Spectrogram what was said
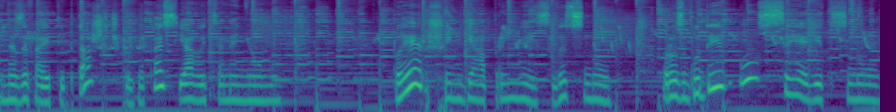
і називайте пташечку, яка з'явиться на ньому. Першим я приніс весну, розбудив усе від сну.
